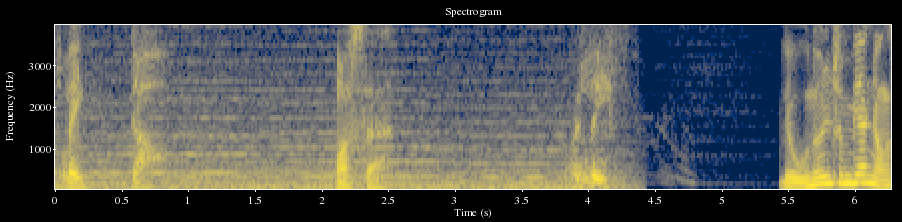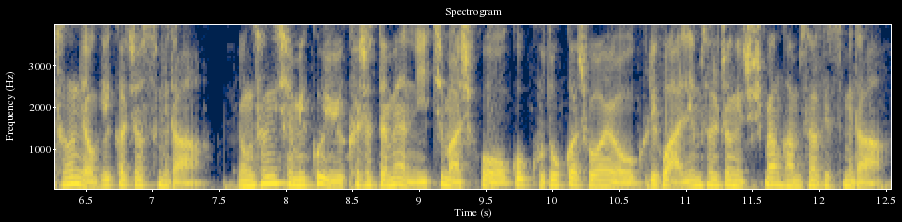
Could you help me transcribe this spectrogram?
flaked out. What's that? Relief. 네, 오늘 준비한 영상은 여기까지였습니다. 영상이 재밌고 유익하셨다면 잊지 마시고 꼭 구독과 좋아요 그리고 알림 설정해주시면 감사하겠습니다.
